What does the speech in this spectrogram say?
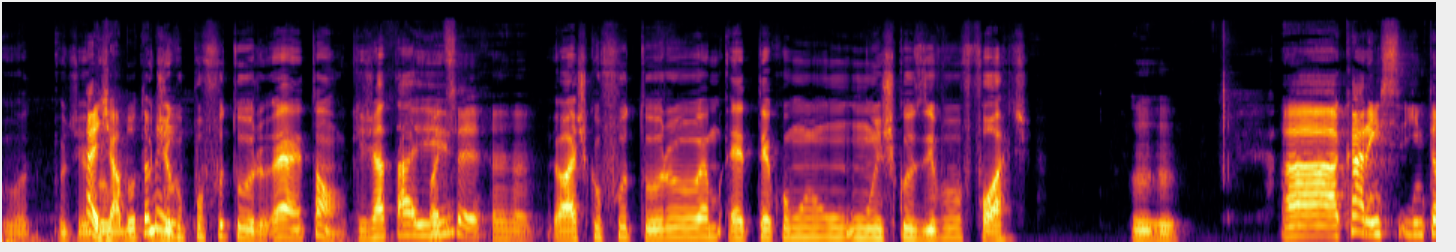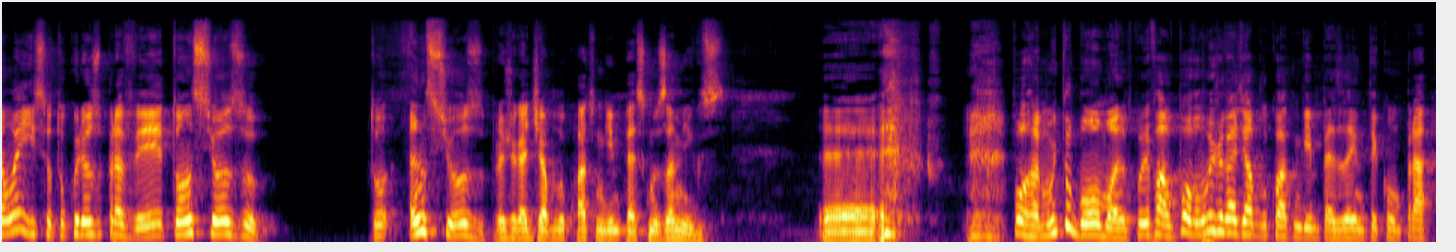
O, o É, Diablo também. Eu digo pro futuro. É, então, o que já tá aí. Pode ser. aham. Eu acho que o futuro é, é ter como um, um exclusivo forte. Uhum. Ah, cara, então é isso. Eu tô curioso pra ver. Tô ansioso. Tô ansioso pra jogar Diablo 4 no Game Pass com meus amigos. É. Porra, é muito bom, mano. Poder falar, pô, vamos jogar Diablo 4 no Game Pass aí, não ter que comprar.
